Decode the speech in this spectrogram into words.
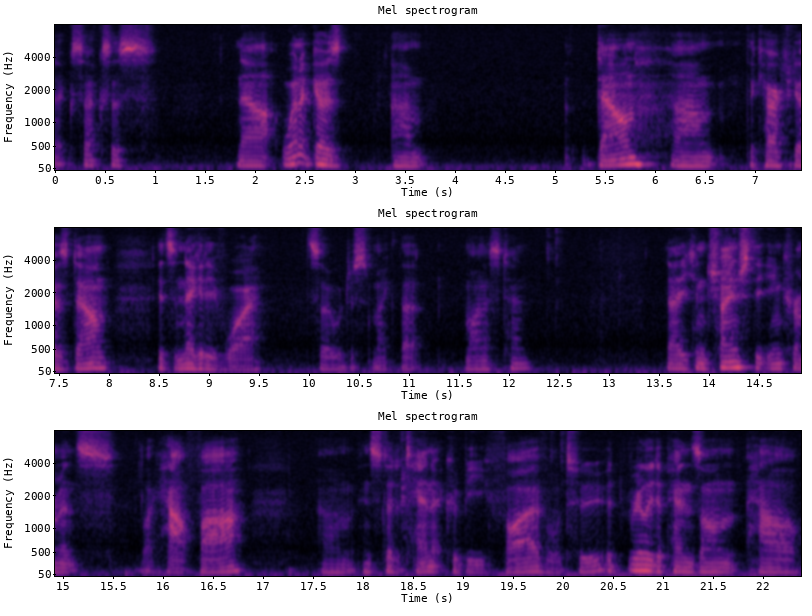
X axis. Now when it goes um, down um, the character goes down it's a negative Y. So we'll just make that minus 10 now you can change the increments, like how far. Um, instead of 10 it could be 5 or 2. It really depends on how,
